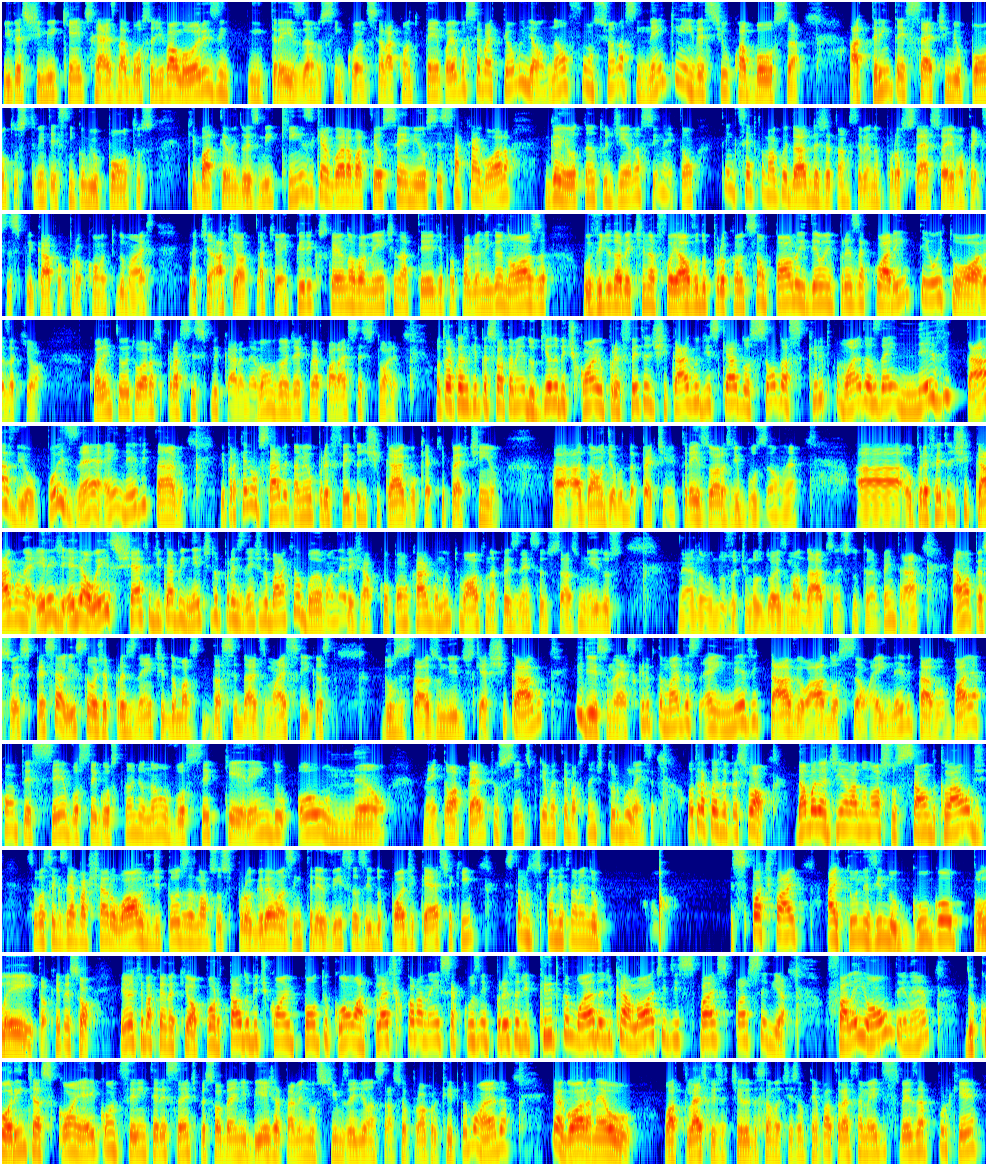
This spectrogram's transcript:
investir R$ 1.500 na bolsa de valores em, em 3 anos, 5 anos, sei lá quanto tempo, aí você vai ter um milhão. Não funciona assim. Nem quem investiu com a bolsa a 37 mil pontos, 35 mil pontos que bateu em 2015, que agora bateu 100 mil, se saca agora, ganhou tanto dinheiro assim, né? Então tem que sempre tomar cuidado, eles já estão recebendo um processo aí, vão ter que se explicar para o Procon e tudo mais. Eu tinha aqui, ó, aqui, ó, Empíricos caiu novamente na teia de propaganda enganosa. O vídeo da Betina foi alvo do Procon de São Paulo e deu à empresa 48 horas aqui, ó. 48 horas para se explicar, né? Vamos ver onde é que vai parar essa história. Outra coisa aqui, pessoal, também do Guia do Bitcoin, o prefeito de Chicago diz que a adoção das criptomoedas é inevitável. Pois é, é inevitável. E para quem não sabe, também o prefeito de Chicago, que é aqui pertinho, a, a da onde da pertinho, três horas de busão, né? Ah, o prefeito de Chicago, né, ele, ele é o ex-chefe de gabinete do presidente do Barack Obama, né, ele já ocupou um cargo muito alto na presidência dos Estados Unidos, né, no, nos últimos dois mandatos antes do Trump entrar. É uma pessoa especialista, hoje é presidente de uma das cidades mais ricas dos Estados Unidos, que é Chicago, e disse, né, as criptomoedas é inevitável a adoção, é inevitável, vai acontecer, você gostando ou não, você querendo ou não. Né? Então aperte os cintos porque vai ter bastante turbulência. Outra coisa, pessoal, dá uma olhadinha lá no nosso SoundCloud. Se você quiser baixar o áudio de todos os nossos programas, entrevistas e do podcast aqui, estamos disponíveis também no Spotify, iTunes e no Google Play, tá ok, pessoal? E olha que bacana aqui, ó, portal do Bitcoin.com, Atlético Paranaense acusa empresa de criptomoeda de calote e desfaz parceria. Falei ontem, né, do Corinthians Coin aí, quanto seria interessante, o pessoal da NBA já tá vendo os times aí de lançar sua própria criptomoeda, e agora, né, o, o Atlético, já tinha lido essa notícia um tempo atrás, também desfez porque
